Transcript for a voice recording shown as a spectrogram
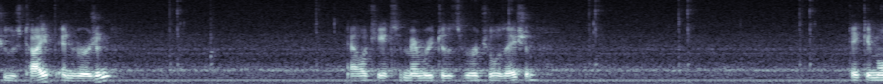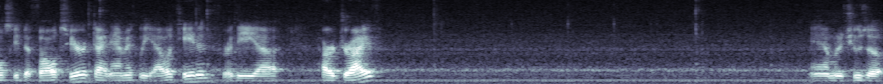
Choose type and version. Allocate some memory to this virtualization. Taking mostly defaults here, dynamically allocated for the uh, hard drive. And I'm going to choose a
